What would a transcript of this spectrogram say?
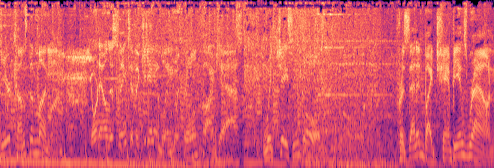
Here comes the money. You're now listening to the Gambling with Gold podcast with Jason Gold. Presented by Champions Round.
